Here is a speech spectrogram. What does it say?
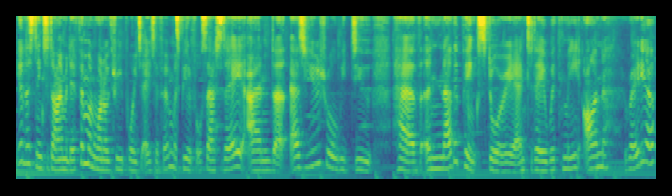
You're listening to Diamond FM on 103.8 FM. It's a beautiful Saturday, and uh, as usual, we do have another pink story. And today, with me on radio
